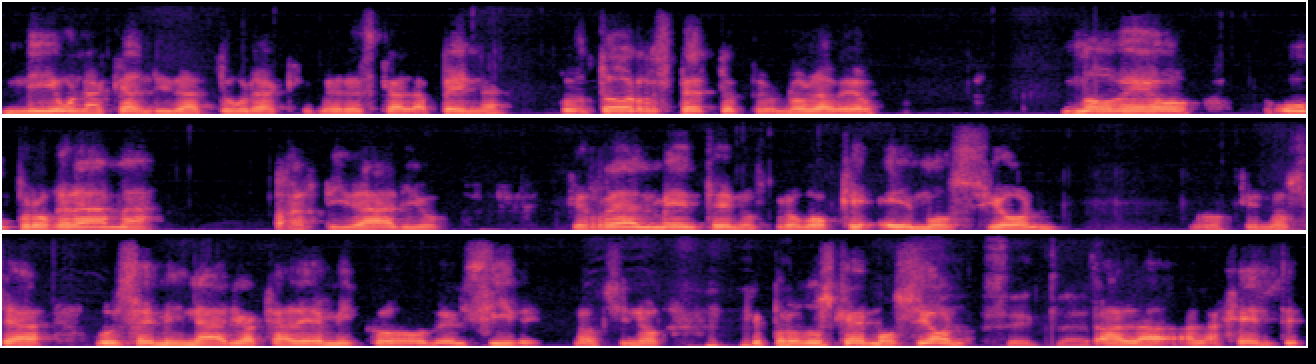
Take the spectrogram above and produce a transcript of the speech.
ni una candidatura que merezca la pena, con todo respeto, pero no la veo. No veo un programa partidario que realmente nos provoque emoción, que no sea un seminario académico del CIDE, ¿no? sino que produzca emoción a, la, a la gente.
